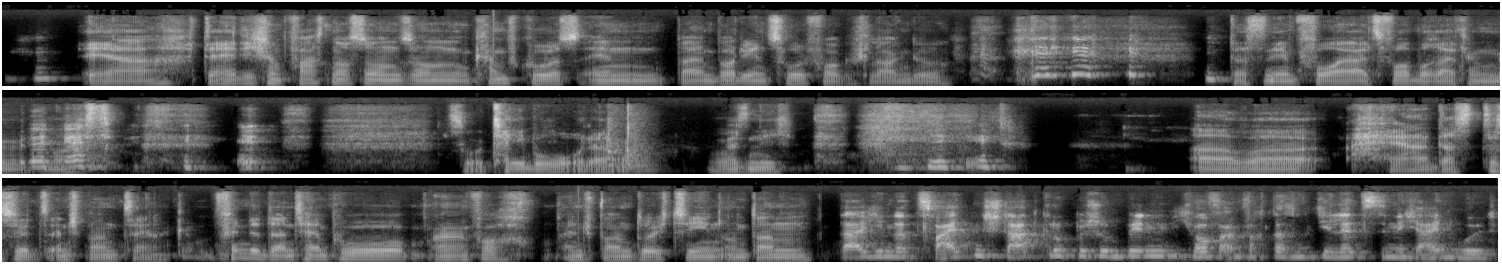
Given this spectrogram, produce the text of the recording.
Ja, da hätte ich schon fast noch so, so einen Kampfkurs in, beim Body and Soul vorgeschlagen, du. Dass du den vorher als Vorbereitung mitmachst. so Tabo oder weiß nicht. Aber ja, das, das wird entspannt sein. Finde dein Tempo einfach entspannt durchziehen und dann. Da ich in der zweiten Startgruppe schon bin, ich hoffe einfach, dass mich die letzte nicht einholt.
